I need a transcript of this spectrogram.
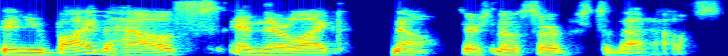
Then you buy the house, and they're like, no, there's no service to that house.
